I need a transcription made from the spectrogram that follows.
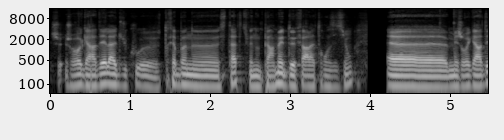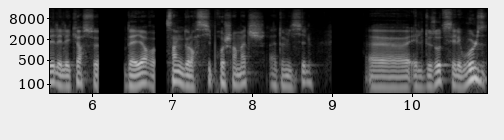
Je, regardais là, du coup, euh, très bonne euh, stat qui va nous permettre de faire la transition. Euh, mais je regardais les Lakers, d'ailleurs, 5 de leurs 6 prochains matchs à domicile. et les deux autres, c'est les Wolves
